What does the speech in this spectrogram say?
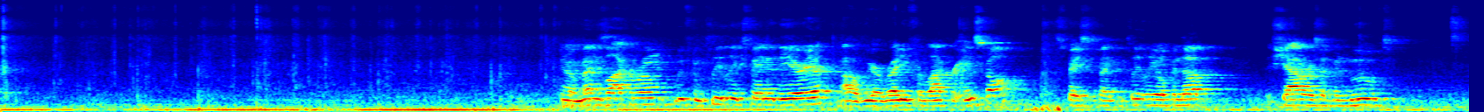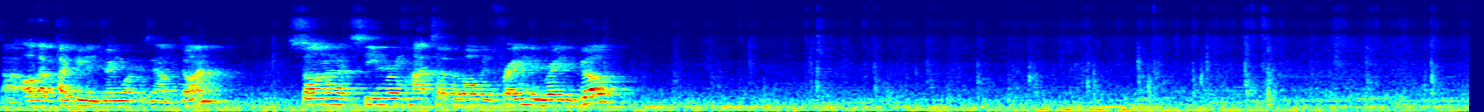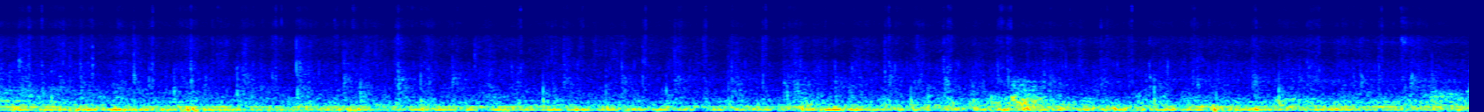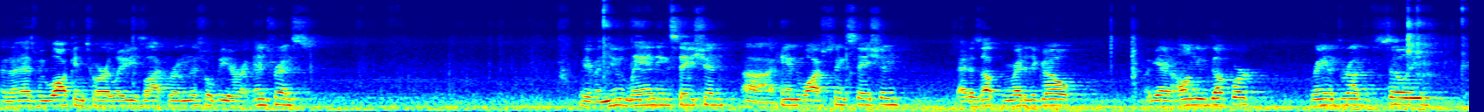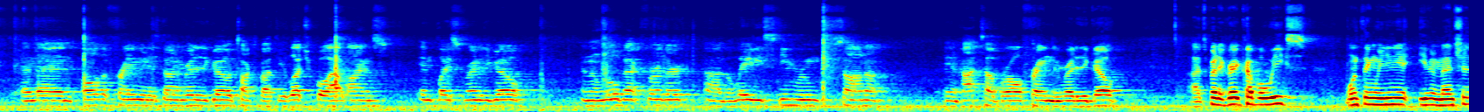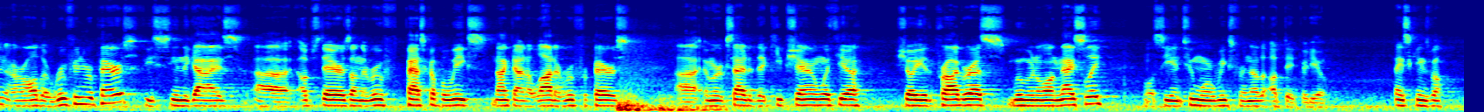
In our men's locker room, we've completely expanded the area. Uh, we are ready for locker install. Space has been completely opened up. The showers have been moved. Uh, all that piping and drain work is now done. Sauna, steam room, hot tub have all been framed and ready to go. And then as we walk into our ladies locker room, this will be our entrance. We have a new landing station, uh, hand wash sink station that is up and ready to go. Again, all new ductwork ran throughout the facility. And then all the framing is done and ready to go. Talked about the electrical outlines in place and ready to go. And then a little back further, uh, the ladies steam room, sauna, and hot tub are all framed and ready to go. Uh, it's been a great couple weeks. One thing we didn't even mention are all the roofing repairs. If you've seen the guys uh, upstairs on the roof past couple weeks, knocked out a lot of roof repairs. Uh, and we're excited to keep sharing with you, show you the progress, moving along nicely. We'll see you in two more weeks for another update video. Thanks, Kingsmill.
